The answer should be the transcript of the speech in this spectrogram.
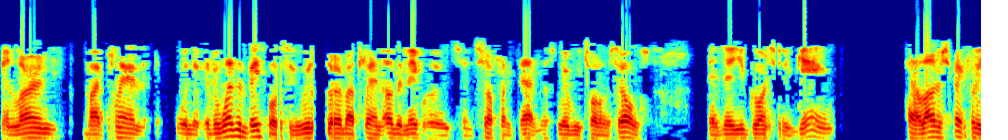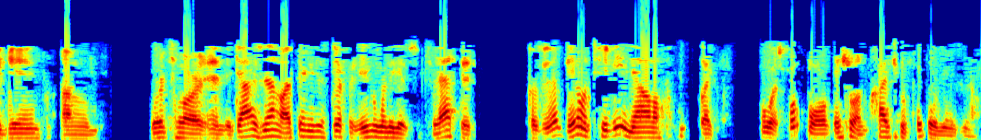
and learned by playing. When if it wasn't baseball season, we learned by playing other neighborhoods and stuff like that. That's where we taught ourselves. And then you go into the game, had a lot of respect for the game, um, worked hard, and the guys now, I think it's just different. Even when they get drafted, because they're, they're on TV now, like for football, they're showing high school football games now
